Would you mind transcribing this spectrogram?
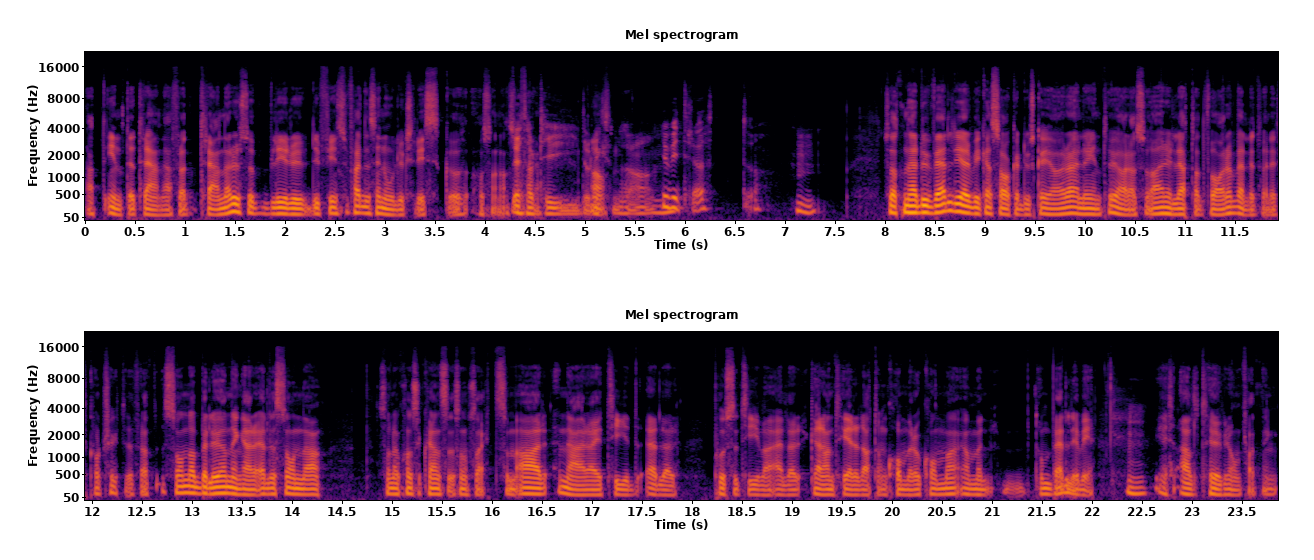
att inte träna. För att tränar du så blir du, det finns ju faktiskt en olycksrisk och, och sådana Det tar saker. tid och Ja. liksom så. Ja. Du blir trött. Och, Mm. Så att när du väljer vilka saker du ska göra eller inte göra så är det lätt att vara väldigt, väldigt kortsiktig. För att sådana belöningar eller sådana sådana konsekvenser som sagt som är nära i tid eller positiva eller garanterade att de kommer att komma, ja men de väljer vi Mm. i allt högre omfattning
